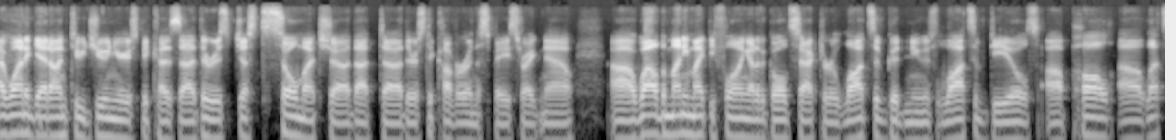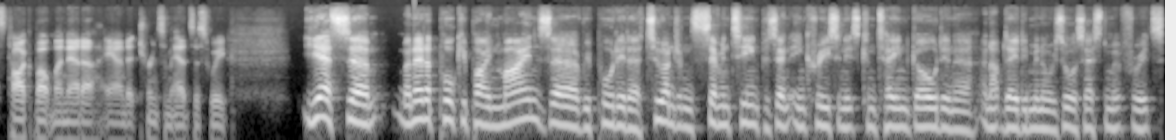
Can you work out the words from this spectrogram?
I want to get onto juniors because uh, there is just so much uh, that uh, there's to cover in the space right now. Uh, while the money might be flowing out of the gold sector, lots of good news, lots of deals. Uh, Paul, uh, let's talk about Moneta, and it turned some heads this week. Yes, um, Moneta Porcupine Mines reported a 217% increase in its contained gold in a, an updated mineral resource estimate for its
